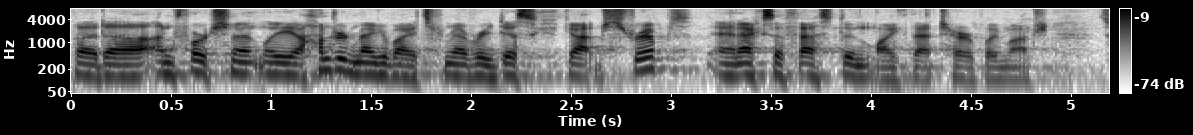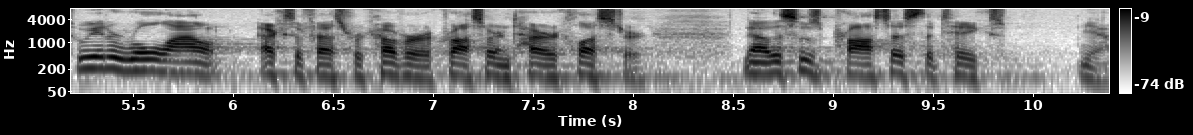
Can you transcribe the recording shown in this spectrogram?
but uh, unfortunately, 100 megabytes from every disk got stripped, and XFS didn't like that terribly much. So we had to roll out XFS recover across our entire cluster. Now, this is a process that takes, you know,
